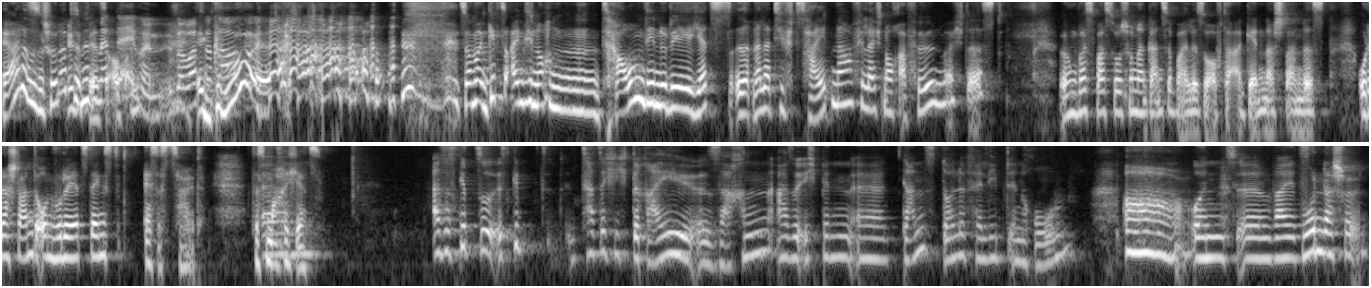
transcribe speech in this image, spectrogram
ja, das ist ein schöner Ist Tipp mit jetzt Matt. Damon. Ist auch was Äh, Cool. Sag mal, gibt es eigentlich noch einen Traum, den du dir jetzt äh, relativ zeitnah vielleicht noch erfüllen möchtest? Irgendwas, was so schon eine ganze Weile so auf der Agenda standest oder stand und wo du jetzt denkst, es ist Zeit. Das mache ich Ähm, jetzt. Also es gibt so, es gibt tatsächlich drei äh, Sachen. Also ich bin äh, ganz dolle verliebt in Rom Ah, und äh, war jetzt wunderschön.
